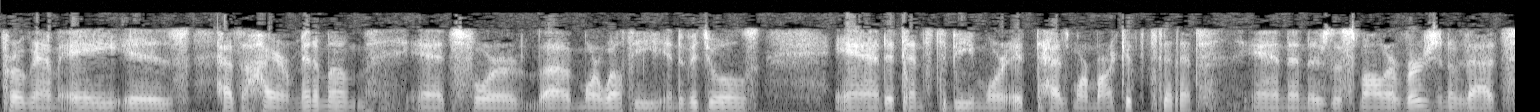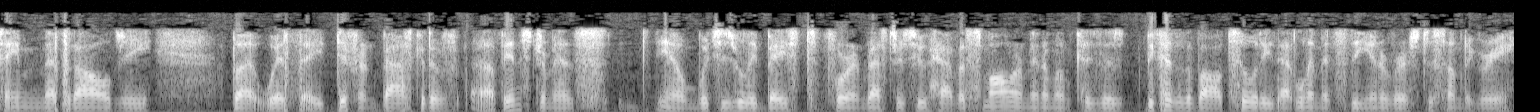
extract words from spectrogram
Program A is has a higher minimum. It's for uh, more wealthy individuals, and it tends to be more. It has more markets in it, and then there's a smaller version of that same methodology, but with a different basket of, of instruments, you know, which is really based for investors who have a smaller minimum because because of the volatility that limits the universe to some degree.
